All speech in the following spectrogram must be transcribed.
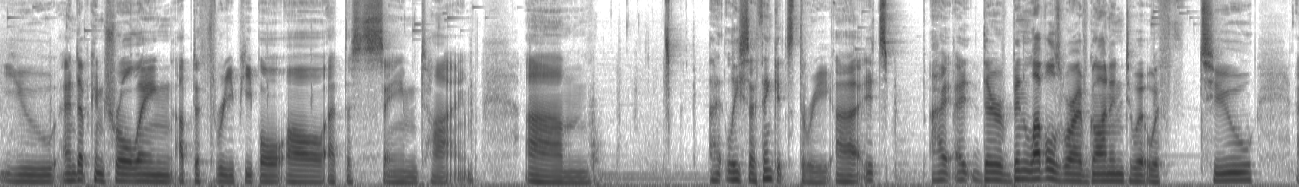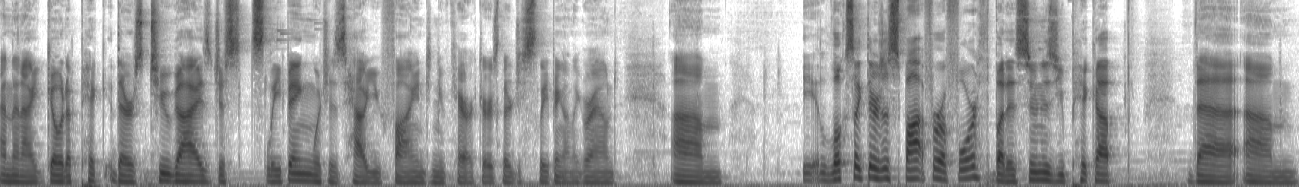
you end up controlling up to three people all at the same time. Um, at least I think it's three. Uh, it's I, I there have been levels where I've gone into it with two and then I go to pick there's two guys just sleeping, which is how you find new characters. They're just sleeping on the ground. Um, it looks like there's a spot for a fourth, but as soon as you pick up the um,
